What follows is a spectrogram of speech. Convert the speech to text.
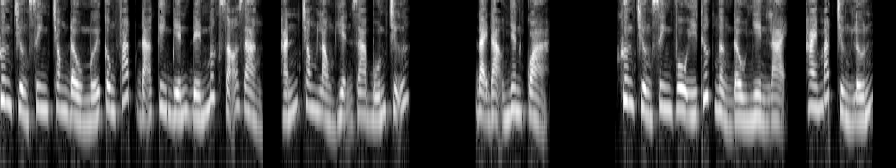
khương trường sinh trong đầu mới công pháp đã kinh biến đến mức rõ ràng, hắn trong lòng hiện ra bốn chữ đại đạo nhân quả. Khương trường sinh vô ý thức ngẩng đầu nhìn lại, hai mắt chừng lớn,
